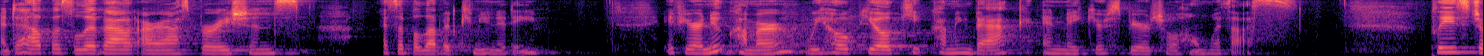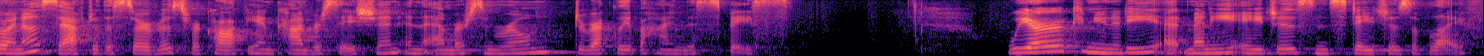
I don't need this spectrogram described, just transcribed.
and to help us live out our aspirations as a beloved community. If you're a newcomer, we hope you'll keep coming back and make your spiritual home with us. Please join us after the service for coffee and conversation in the Emerson Room directly behind this space. We are a community at many ages and stages of life.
